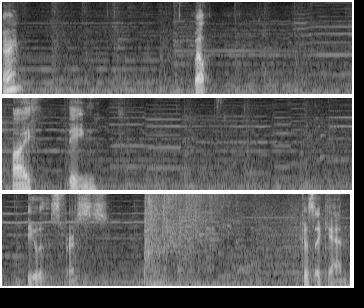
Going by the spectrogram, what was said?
Alright. Well, I think... Deal with this first. Because I can.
